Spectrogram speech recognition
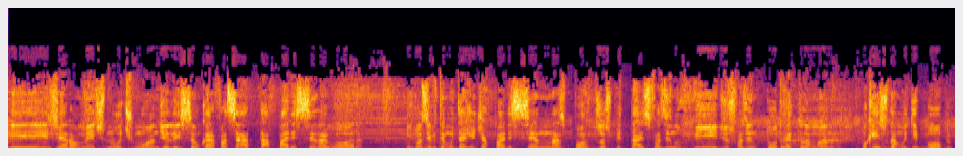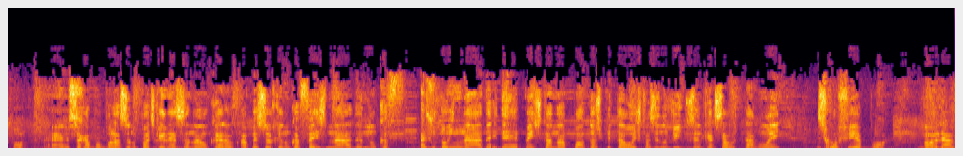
E geralmente no último ano de eleição o cara fala assim: ah, tá aparecendo agora. Inclusive tem muita gente aparecendo nas portas dos hospitais, fazendo vídeos, fazendo tudo, reclamando, porque isso dá muito ibope, pô. Só que a população não pode cair nessa não, cara. Uma pessoa que nunca fez nada, nunca ajudou em nada e de repente tá na porta do hospital hoje fazendo vídeo dizendo que a saúde tá ruim, desconfia, pô. Vai olhar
